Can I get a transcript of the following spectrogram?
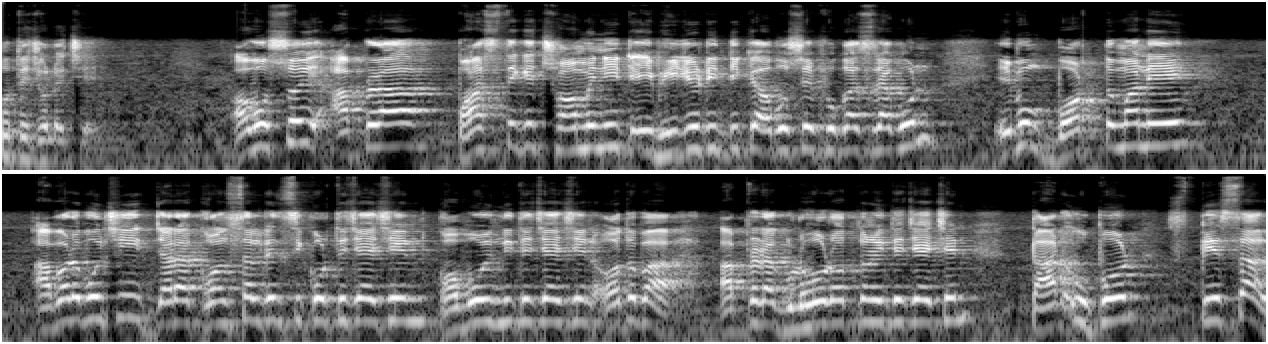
হতে চলেছে। অবশ্যই আপনারা পাঁচ থেকে ছ মিনিট এই ভিডিওটির দিকে অবশ্যই ফোকাস রাখুন এবং বর্তমানে আবারও বলছি, যারা কনসালটেন্সি করতে চাইছেন কবর নিতে চাইছেন অথবা আপনারা গ্রহরত্ন নিতে চাইছেন, তার উপর স্পেশাল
